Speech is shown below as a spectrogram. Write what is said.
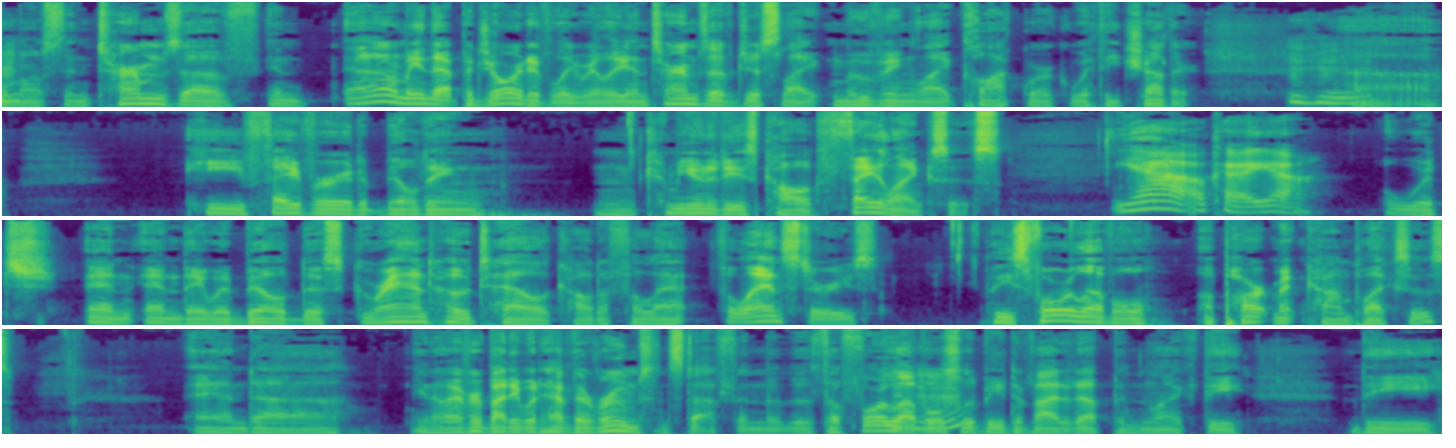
almost in terms of in I don't mean that pejoratively really in terms of just like moving like clockwork with each other. Uh, he favored building mm, communities called phalanxes. Yeah, okay, yeah. which and and they would build this grand hotel called a phila- phalansteries. These four level apartment complexes, and uh, you know everybody would have their rooms and stuff, and the, the, the 4 levels would be divided up in like the the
